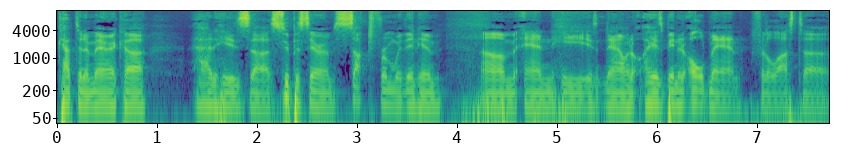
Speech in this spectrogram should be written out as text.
Captain America had his uh, super serum sucked from within him, um, and he is now an, he has been an old man for the last uh,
